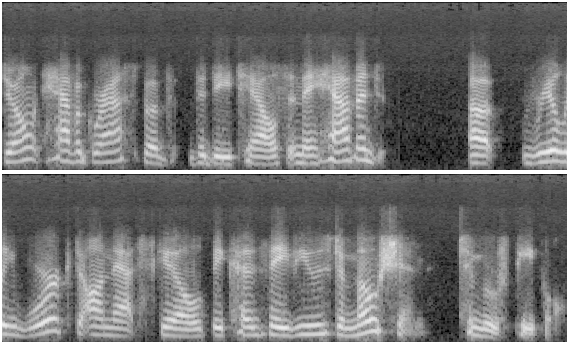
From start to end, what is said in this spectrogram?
don't have a grasp of the details and they haven't uh, really worked on that skill because they've used emotion to move people.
